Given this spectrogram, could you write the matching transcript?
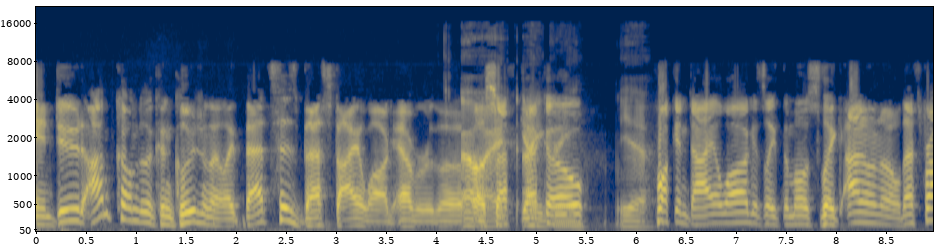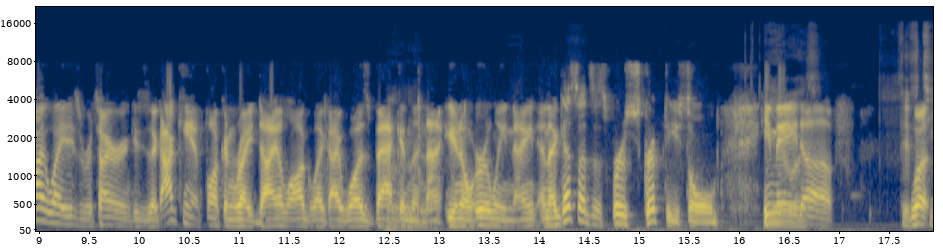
and dude, I've come to the conclusion that like that's his best dialogue ever. The Oh, uh, Seth Gecko. Yeah. fucking dialogue is like the most like I don't know. That's probably why he's retiring because he's like I can't fucking write dialogue like I was back in the Mm-hmm. ni- you know early night. And I guess that's his first script he sold. He Yeah, made uh 15, What,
